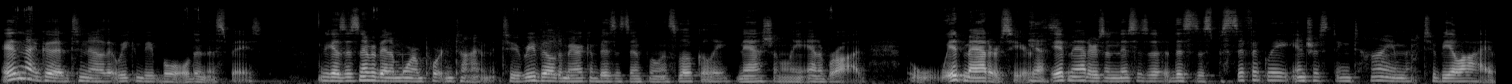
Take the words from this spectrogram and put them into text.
Isn't that good to know that we can be bold in this space? Because it's never been a more important time to rebuild American business influence locally, nationally, and abroad it matters here. Yes. It matters, and this is a this is a specifically interesting time to be alive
